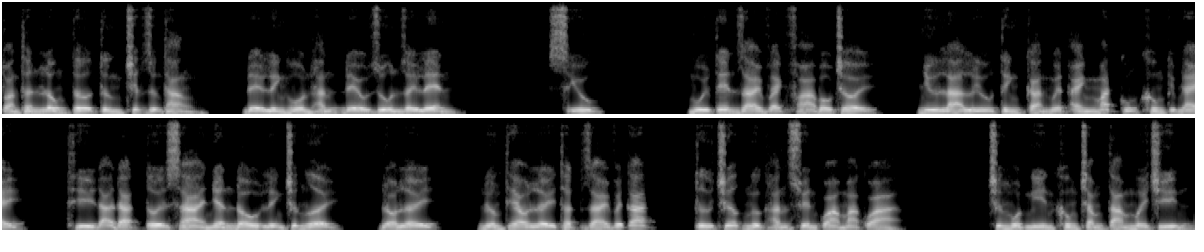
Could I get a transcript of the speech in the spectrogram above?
toàn thân lông tơ từng chiếc dựng thẳng, để linh hồn hắn đều run rẩy lên. Siêu. Mũi tên dài vạch phá bầu trời, như là lưu tinh cản nguyệt ánh mắt cũng không kịp nháy, thì đã đạt tới xà nhân đầu lĩnh trước người, đó lấy, nương theo lấy thật dài vết cát, từ trước ngực hắn xuyên qua mà qua. Trước 1089,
